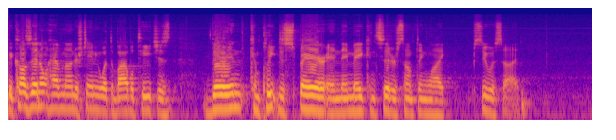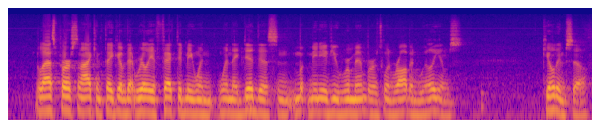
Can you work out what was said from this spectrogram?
because they don't have an understanding of what the Bible teaches, they're in complete despair and they may consider something like suicide. The last person I can think of that really affected me when, when they did this, and many of you remember, is when Robin Williams killed himself.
